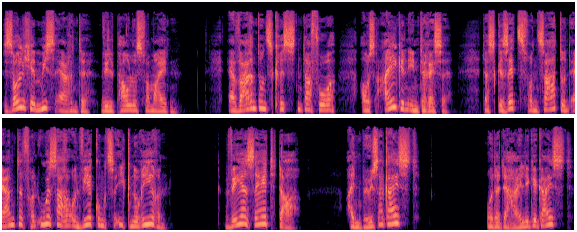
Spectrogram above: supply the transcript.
Solche Missernte will Paulus vermeiden. Er warnt uns Christen davor, aus Eigeninteresse das Gesetz von Saat und Ernte, von Ursache und Wirkung zu ignorieren. Wer sät da? Ein böser Geist? Oder der Heilige Geist?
